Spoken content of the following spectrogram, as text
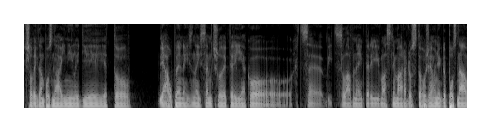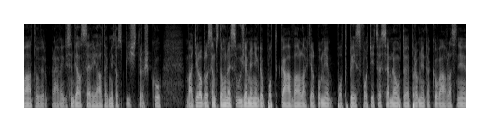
člověk tam pozná jiný lidi, je to já úplně nej, nejsem člověk, který jako chce být slavný, který vlastně má radost z toho, že ho někdo poznává. To právě když jsem dělal seriál, tak mě to spíš trošku vadilo, byl jsem z toho nesvůj, že mě někdo potkával a chtěl po mně podpis, fotit se se mnou, to je pro mě taková vlastně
